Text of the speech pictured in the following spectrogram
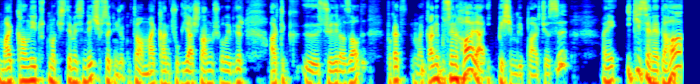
Mike Conley'i tutmak istemesinde hiçbir sakınca yok. Tamam Mike Conley çok yaşlanmış olabilir. Artık e, süreleri azaldı. Fakat Mike Conley bu sene hala ilk beşin bir parçası. Hani iki sene daha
